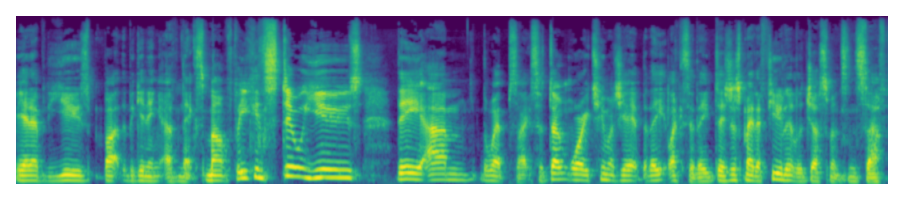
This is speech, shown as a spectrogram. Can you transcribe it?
be able to use by the beginning of next month. But you can still use the um, the website. So don't worry too much yet. But they, like I said, they, they just made a few little adjustments and stuff.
